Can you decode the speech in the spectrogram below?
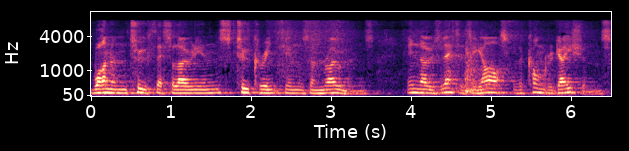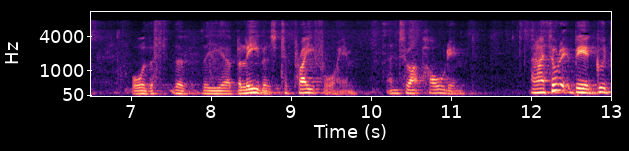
1 and 2 Thessalonians, 2 Corinthians, and Romans. In those letters, he asked for the congregations or the, the, the uh, believers to pray for him and to uphold him. And I thought it would be a good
